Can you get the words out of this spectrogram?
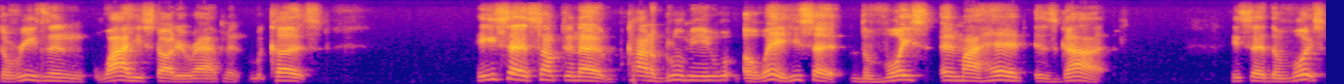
the reason why he started rapping because he said something that kind of blew me away. He said, The voice in my head is God. He said, The voice,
